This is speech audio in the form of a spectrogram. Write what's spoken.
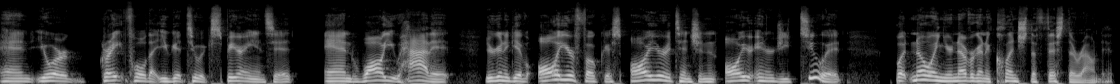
and you're grateful that you get to experience it. And while you have it, you're going to give all your focus, all your attention, and all your energy to it, but knowing you're never going to clench the fist around it.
